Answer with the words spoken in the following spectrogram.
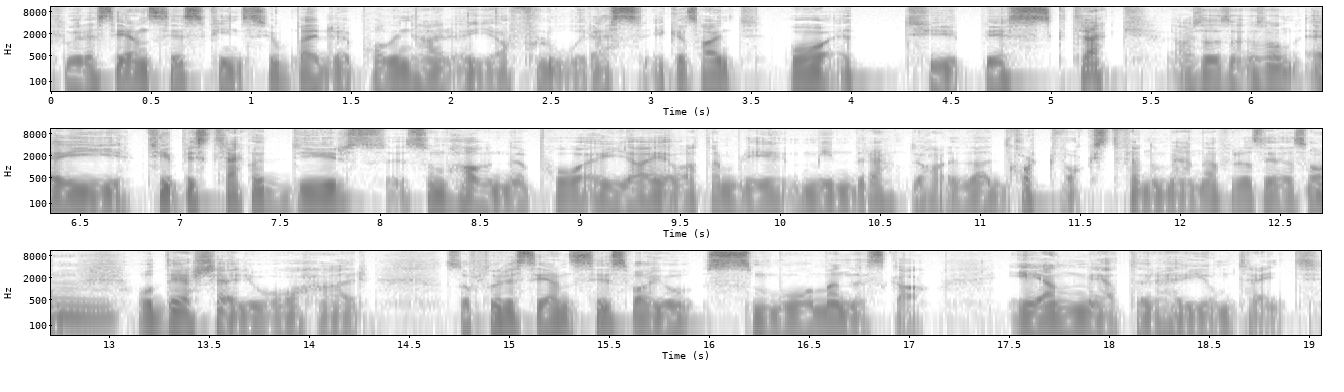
Floresiensis finnes jo bare på denne øya Flores, ikke sant? Og et typisk trekk, altså en sånn øytypisk trekk av dyr som havner på øya, er jo at de blir mindre. Du har det der kortvokstfenomenet, for å si det sånn. Mm. Og det skjer jo òg her. Så floresiensis var jo små mennesker én meter høy omtrent.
